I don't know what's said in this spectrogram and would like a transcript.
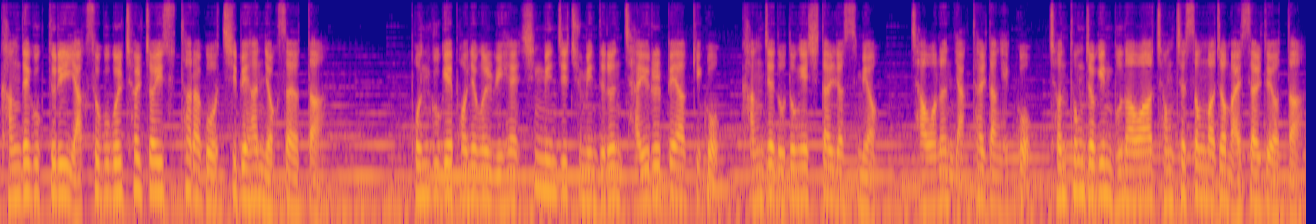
강대국들이 약소국을 철저히 수탈하고 지배한 역사였다. 본국의 번영을 위해 식민지 주민들은 자유를 빼앗기고 강제 노동에 시달렸으며 자원은 약탈당했고 전통적인 문화와 정체성마저 말살되었다.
